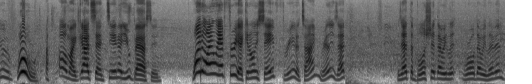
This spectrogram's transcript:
Ooh, woo! Oh my God, Santino, you bastard! Why do I only have three? I can only save three at a time. Really? Is that is that the bullshit that we world that we live in?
